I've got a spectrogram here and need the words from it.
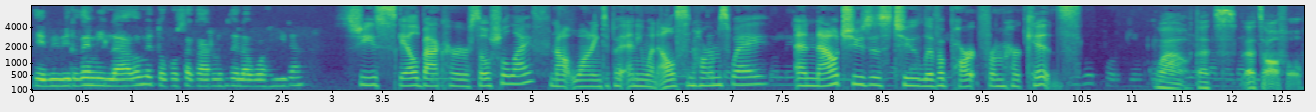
de vivir de mi lado, me tocó sacarlos de La Guajira. She's scaled back her social life, not wanting to put anyone else in harm's way, and now chooses to live apart from her kids. Wow, that's that's awful.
